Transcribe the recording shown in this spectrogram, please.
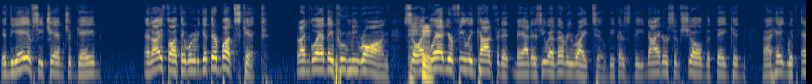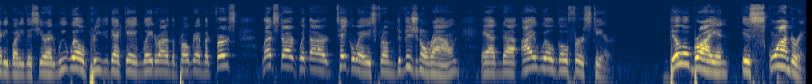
in the AFC Championship game, and I thought they were going to get their butts kicked. And I'm glad they proved me wrong. So I'm glad you're feeling confident, man, as you have every right to, because the Niners have shown that they can uh, hang with anybody this year. And we will preview that game later on in the program. But first, let's start with our takeaways from divisional round. And uh, I will go first here. Bill O'Brien is squandering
